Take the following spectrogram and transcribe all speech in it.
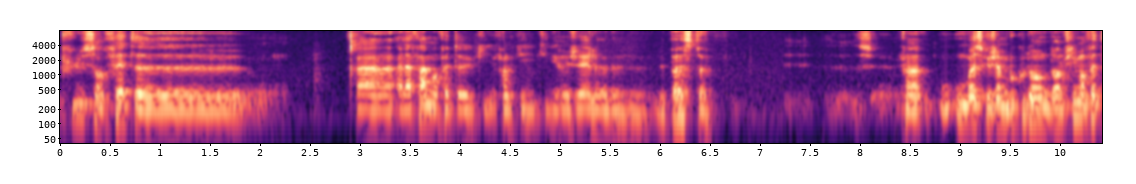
plus en fait euh, à, à la femme en fait qui, enfin, qui, qui dirigeait le, le, le poste. Enfin, moi, ce que j'aime beaucoup dans, dans le film, en fait,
